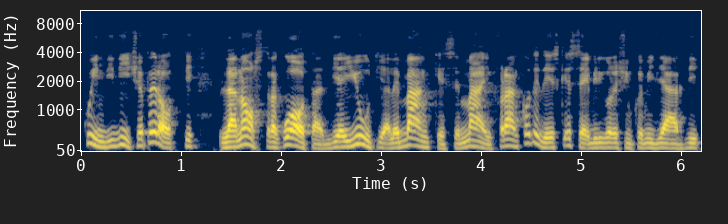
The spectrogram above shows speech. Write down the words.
Quindi, dice Perotti, la nostra quota di aiuti alle banche, semmai franco-tedesche, è 6,5 miliardi.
